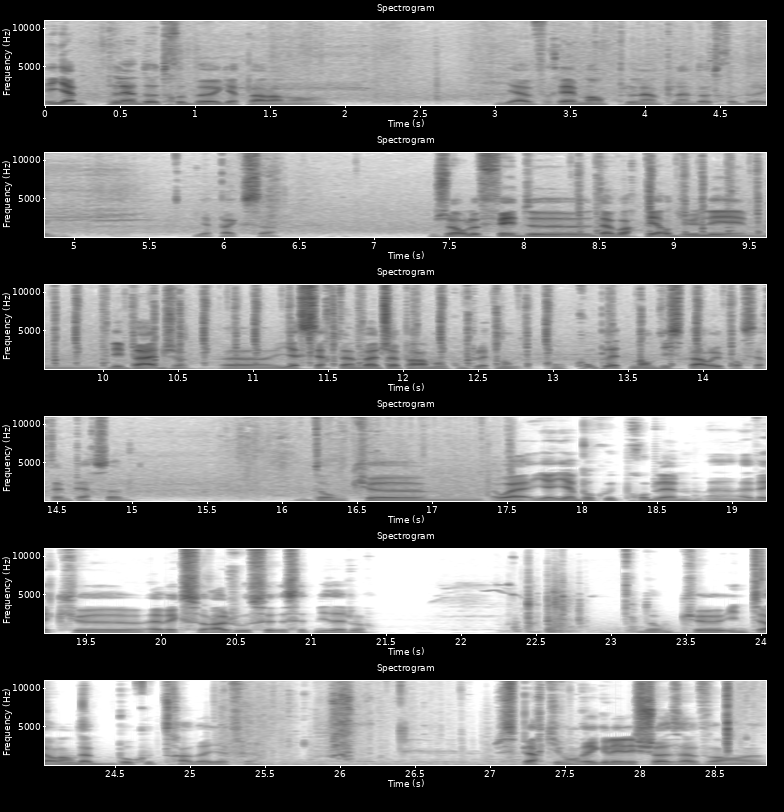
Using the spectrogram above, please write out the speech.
Et il y a plein d'autres bugs apparemment. Il y a vraiment plein plein d'autres bugs. Il n'y a pas que ça. Genre le fait d'avoir perdu les, les badges. Euh, il y a certains badges apparemment complètement, qui ont complètement disparu pour certaines personnes. Donc euh, ouais, il y, a beaucoup de problèmes euh, avec, avec ce rajout, cette mise à jour. Donc Interland a beaucoup de travail à faire. J'espère qu'ils vont régler les choses avant,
